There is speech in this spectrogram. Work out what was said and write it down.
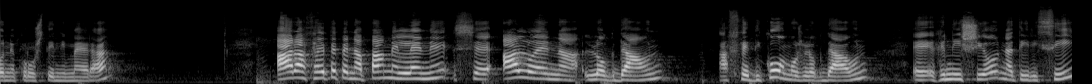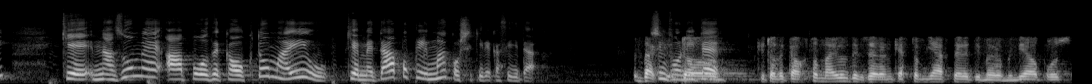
100 νεκρούς την ημέρα. Άρα θα έπρεπε να πάμε, λένε, σε άλλο ένα lockdown, αυθεντικό όμως lockdown, ε, γνήσιο, να τηρηθεί και να δούμε από 18 Μαΐου και μετά από κλιμάκωση, κύριε καθηγητά. Συμφωνείτε; Και το 18 Μαΐου δεν ξέρω αν και αυτό μια αυθαίρετη ημερομηνία όπως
